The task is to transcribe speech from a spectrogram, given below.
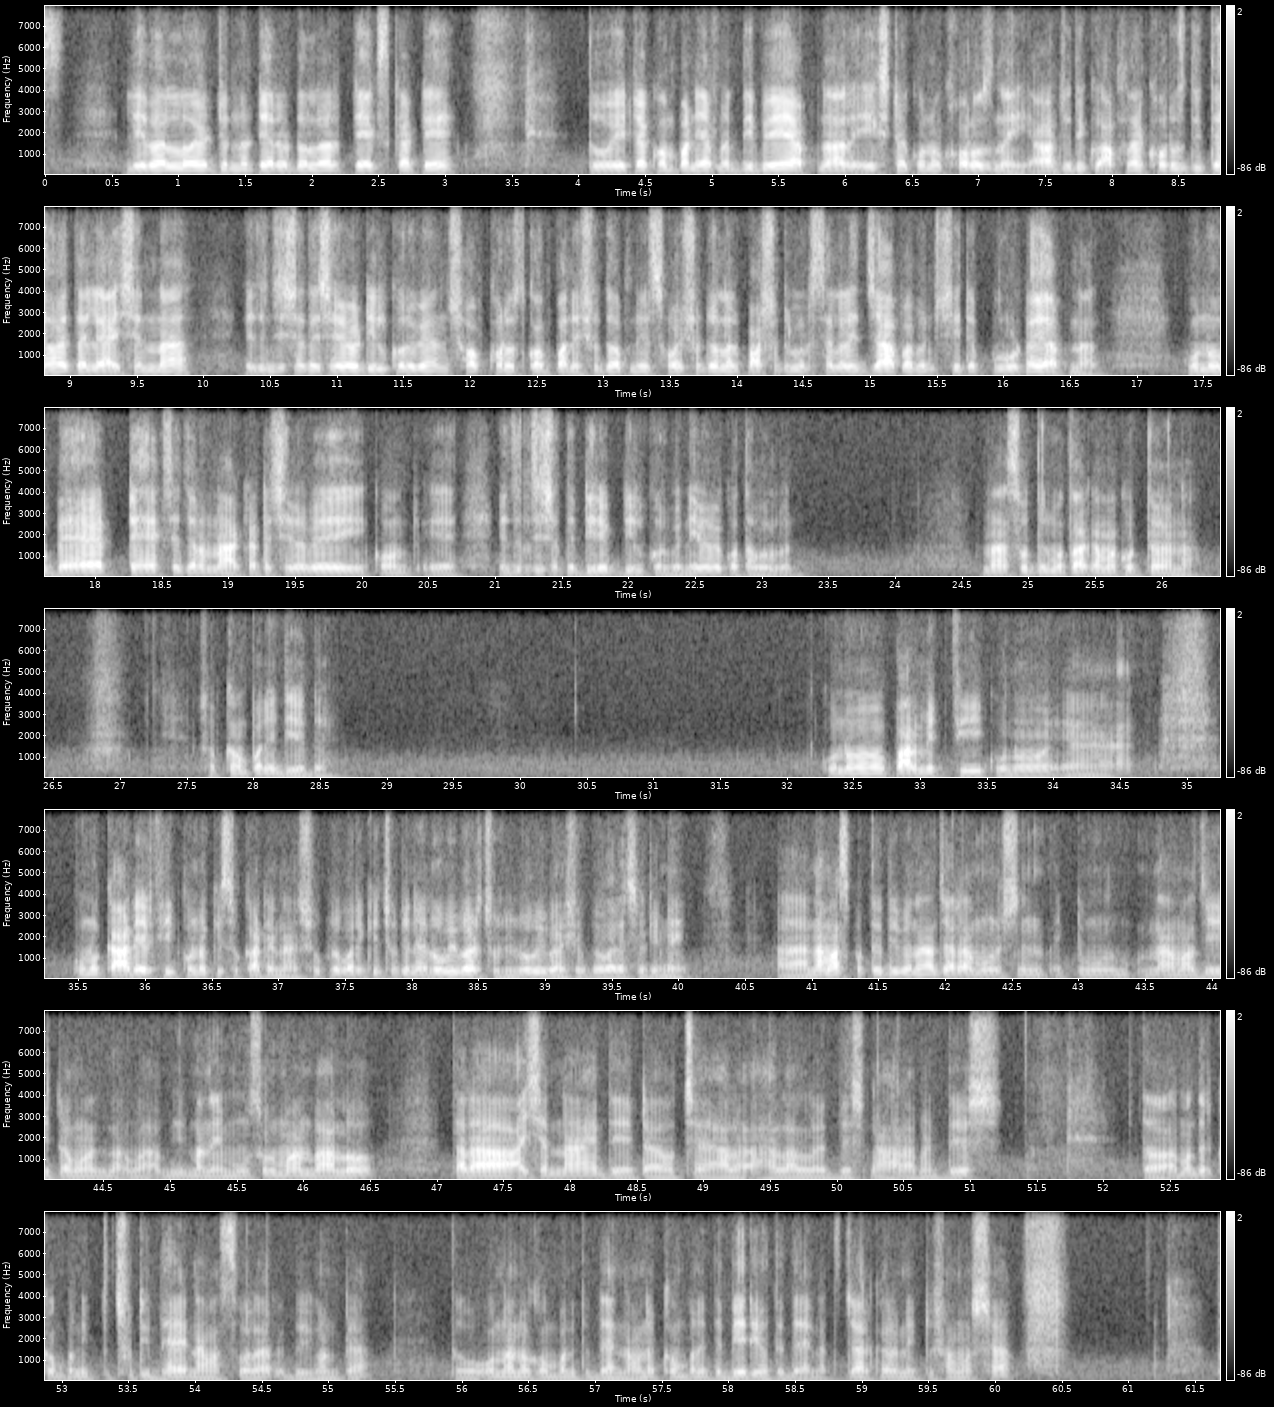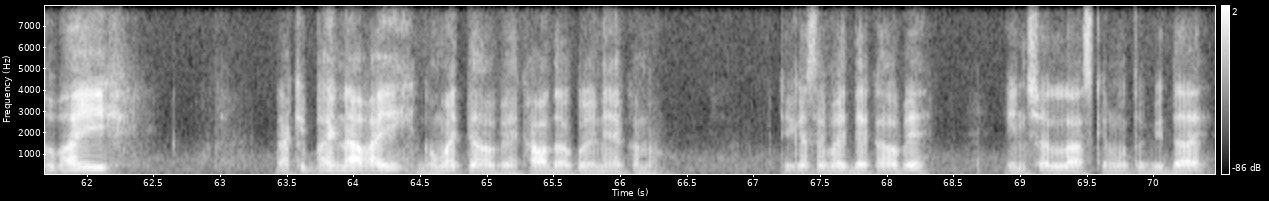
লেবার লয়ের জন্য তেরো ডলার ট্যাক্স কাটে। তো এটা কোম্পানি আপনার দিবে। আপনার এক্সট্রা কোনো খরচ নাই। আর যদি আপনার খরচ দিতে হয়, তাহলে আইসেন না। এজেন্সির সাথে সেভাবে ডিল করবেন। সব খরচ কোম্পানি শুধু আপনি ছয়শো ডলার, পাঁচশো ডলার স্যালারি যা পাবেন, সেটা পুরোটাই আপনার। কোনো ভ্যাট ট্যাক্সে যেন না কাটে সেভাবে এজেন্সির সাথে ডিরেক্ট ডিল করবেন। এইভাবে কথা বলবেন। না, সদ্যের মতো আকামা করতে হয় না। সব কোম্পানি দিয়ে দেয়। কোনো পারমিট ফি কোনো কোনো কার্ডের ফি কোনো কিছু কাটে না। শুক্রবারে কি ছুটি নেই? রবিবার ছুটি, রবিবার, শুক্রবারে ছুটি নেই। নামাজ পড়তে দিবে না। যারা একটু নামাজি, টামাজ মানে মুসলমান, ভালো তারা আইসেন না এটা হচ্ছে হালা- হালালের দেশ না, হারামের দেশ। তো আমাদের কোম্পানি একটু ছুটি দেয় নামাজ পড়ার দুই ঘণ্টা। তো অন্যান্য কোম্পানিতে দেয় না, অনেক কোম্পানিতে বেরি হতে দেয় না তো যার কারণে একটু সমস্যা। তো ভাই, রাকিব ভাই, না ভাই, ঘুমাইতে হবে খাওয়া দাওয়া করিনি এখনও। ঠিক আছে ভাই, দেখা হবে। ইনশাল্লাহ আজকের মতো বিদায়।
